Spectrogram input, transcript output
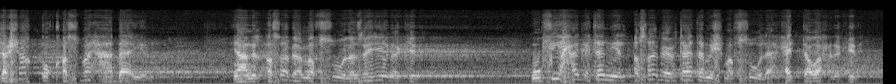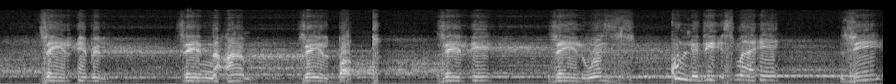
تشقق اصبعها باين. يعني الأصابع مفصولة زينا كده. وفي حاجة تانية الأصابع بتاعتها مش مفصولة حتة واحدة كده. زي الإبل زي النعام زي البط زي الإيه؟ زي الوز. كل دي اسمها إيه؟ ذي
